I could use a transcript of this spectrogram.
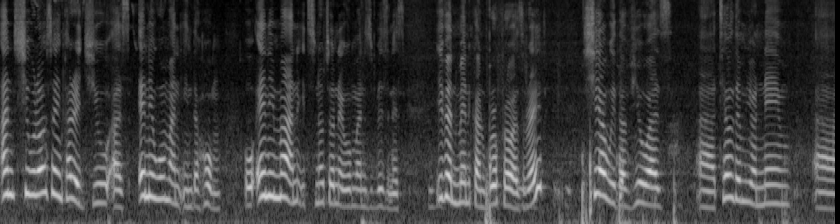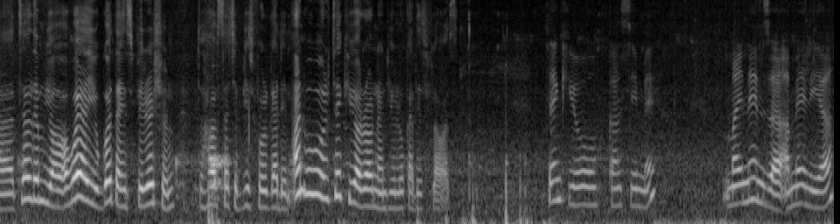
And she will also encourage you as any woman in the home or any man, it's not only a woman's business. Even men can grow flowers, right? Share with the viewers, uh, tell them your name, uh, tell them your, where you got the inspiration to have such a beautiful garden. And we will take you around and you look at these flowers. Thank you, Kansiime. My name is uh, Amelia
